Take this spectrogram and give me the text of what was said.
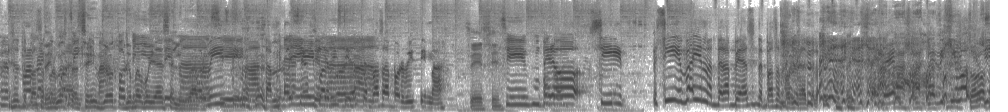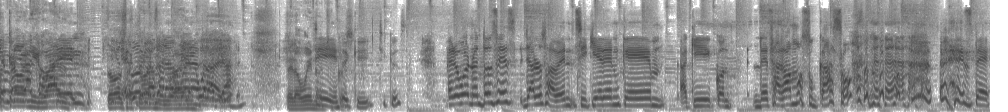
Eso te pasa por esta- sí, víctima. yo, Por yo me voy a ese víctima. lugar. Por víctima, también. Sí, por por víctima. te pasa por víctima. Sí, sí. Sí, un poco. Pero sí, sí, vayan a terapia, eso te pasa por ir a terapia. Les dijimos Todos que siempre iba a acaban acabar igual. en... Todos acaban igual. Pero bueno, Sí. chicos. Pero bueno, entonces ya lo saben, si quieren que aquí con- deshagamos su caso, este,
